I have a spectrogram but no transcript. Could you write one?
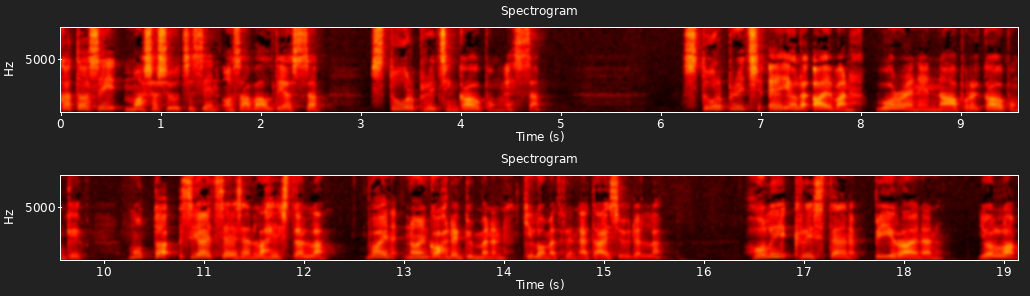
katosi Massachusettsin osavaltiossa Sturbridgein kaupungissa. Sturbridge ei ole aivan Warrenin naapurikaupunki, mutta sijaitsee sen lähistöllä – vain noin 20 kilometrin etäisyydellä. Holly Kristeen Piirainen, jolla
